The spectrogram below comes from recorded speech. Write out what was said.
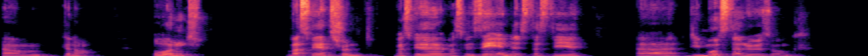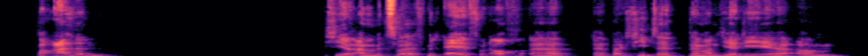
Ähm, genau. Und was wir jetzt schon, was wir, was wir sehen, ist, dass die, äh, die Musterlösung bei allen hier einmal mit 12, mit 11 und auch äh, äh, bei Fiete, wenn man hier die, ähm,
